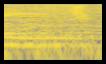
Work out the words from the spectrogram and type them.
Rampage.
